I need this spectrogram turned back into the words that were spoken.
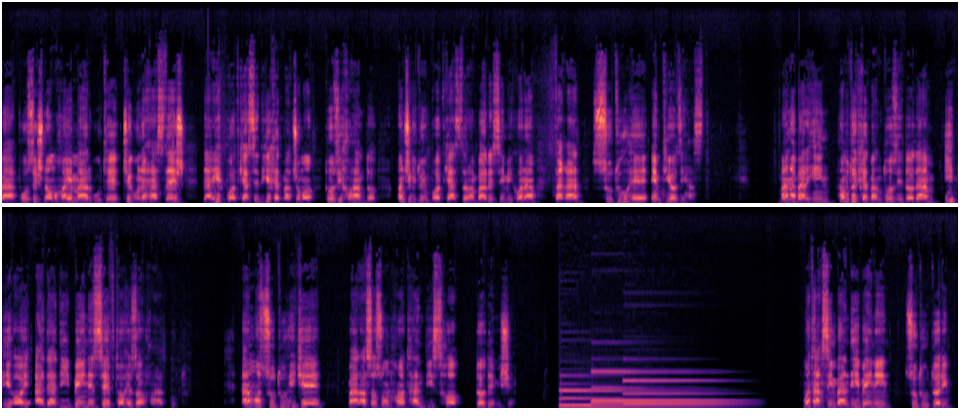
و پرسشنامه های مربوطه چگونه هستش در یک پادکست دیگه خدمت شما توضیح خواهم داد. آنچه که تو این پادکست دارم بررسی می‌کنم فقط سطوح امتیازی هست. بنابراین همونطور که خدمت توضیح دادم EPI عددی بین 0 تا هزار خواهد بود. اما سطوحی که بر اساس اونها تندیس ها داده میشه. ما تقسیم بندی بین این سطوح داریم.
